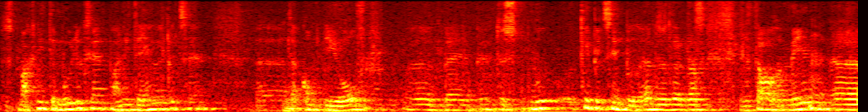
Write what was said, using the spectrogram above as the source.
Dus het mag niet te moeilijk zijn, het mag niet te ingewikkeld zijn. Uh, dat komt niet over. Uh, bij, dus keep it simple. Hè. Dus dat, dat, is in het algemeen uh,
